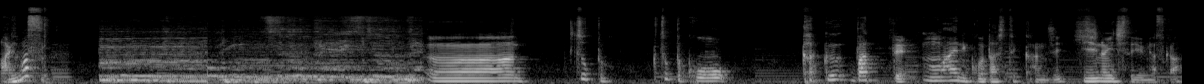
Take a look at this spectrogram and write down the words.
あります？うんちょっとちょっとこう角張って前にこう出していく感じ？肘の位置といいますか？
